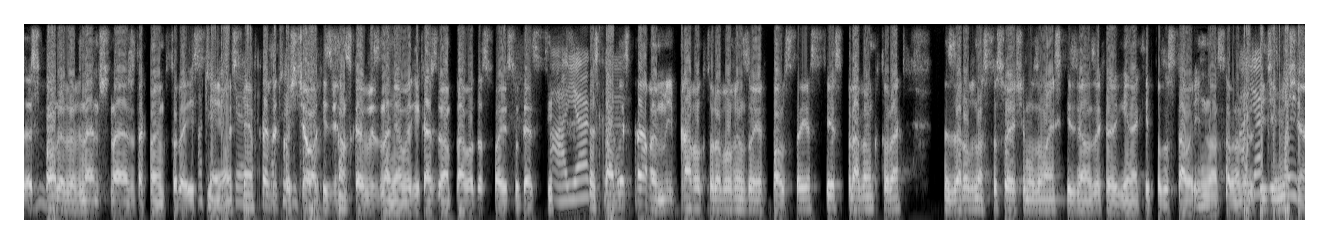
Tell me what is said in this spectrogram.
e, spory wewnętrzne, że tak powiem, które istnieją. Oczywiście, istnieją w każdych oczywiście. kościołach i związkach wyznaniowych i każdy ma prawo do swojej sugestii. A jak... To jest prawo jest prawem i prawo, które obowiązuje w Polsce jest, jest prawem, które zarówno stosuje się muzułmański związek religijny, jak i pozostałe inne osoby. No, widzimy się,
